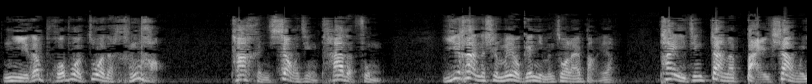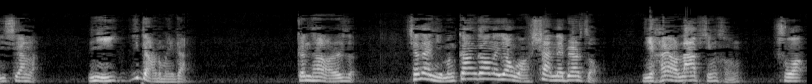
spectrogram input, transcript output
你的婆婆做的很好，她很孝敬她的父母。遗憾的是没有给你们做来榜样，他已经占了百善为先了，你一点都没占。跟他儿子，现在你们刚刚的要往善那边走，你还要拉平衡，说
